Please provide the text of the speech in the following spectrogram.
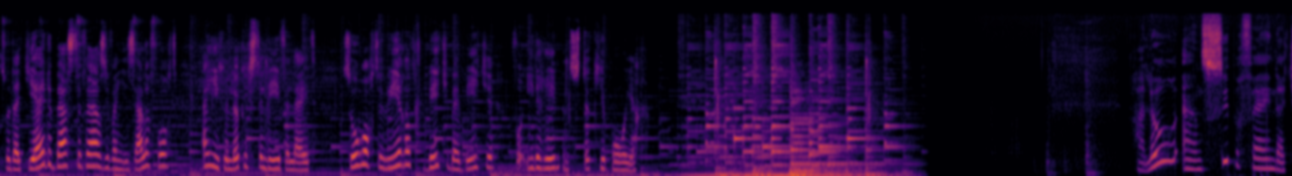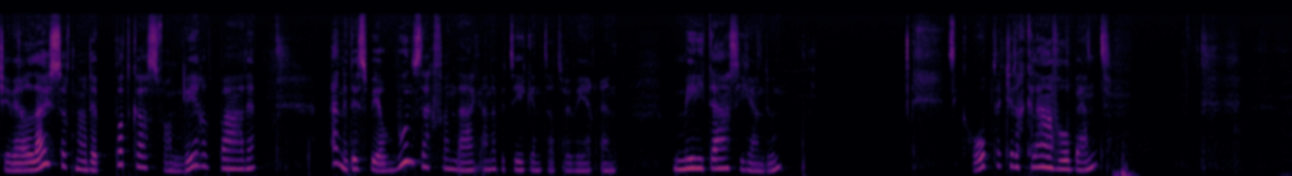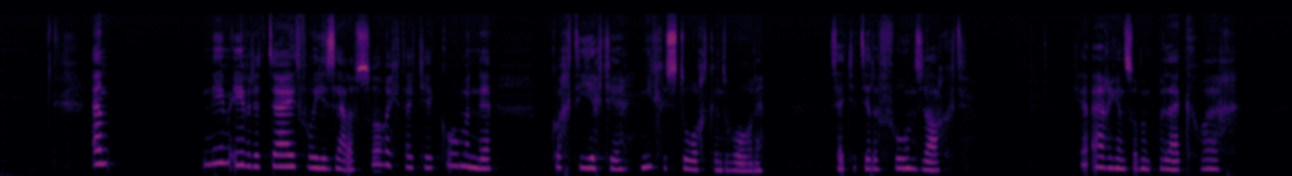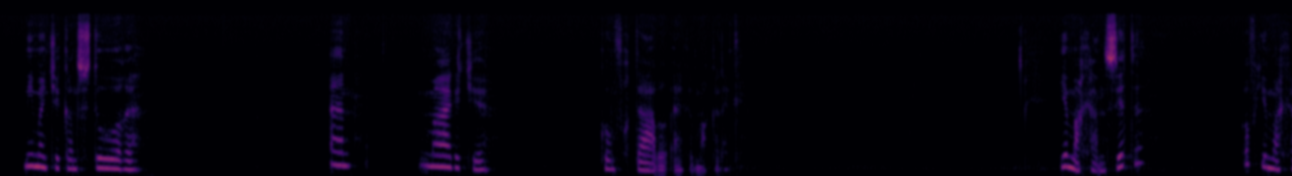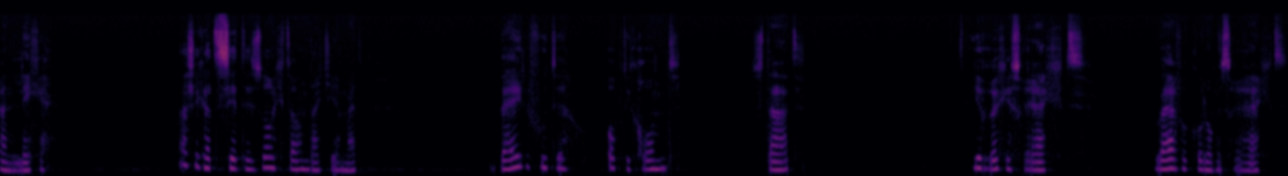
zodat jij de beste versie van jezelf wordt en je gelukkigste leven leidt. Zo wordt de wereld beetje bij beetje voor iedereen een stukje mooier. Hallo en super fijn dat je weer luistert naar de podcast van Wereldpaden. En het is weer woensdag vandaag en dat betekent dat we weer een meditatie gaan doen. Dus ik hoop dat je er klaar voor bent. En neem even de tijd voor jezelf. Zorg dat je komende kwartiertje niet gestoord kunt worden. Zet je telefoon zacht. Ga ergens op een plek waar niemand je kan storen. En maak het je comfortabel en gemakkelijk. Je mag gaan zitten of je mag gaan liggen. Als je gaat zitten, zorg dan dat je met beide voeten op de grond staat. Je rug is recht, wervelkolom is recht.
